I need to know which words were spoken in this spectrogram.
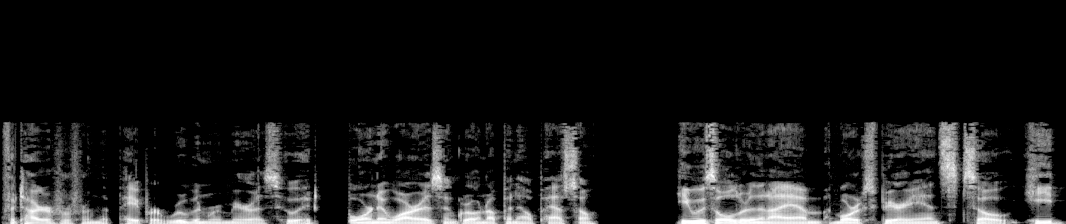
photographer from the paper, Ruben Ramirez, who had born in Juarez and grown up in El Paso. He was older than I am, more experienced. So he,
